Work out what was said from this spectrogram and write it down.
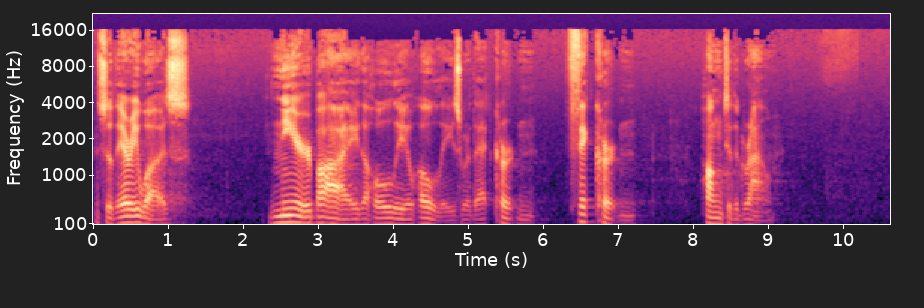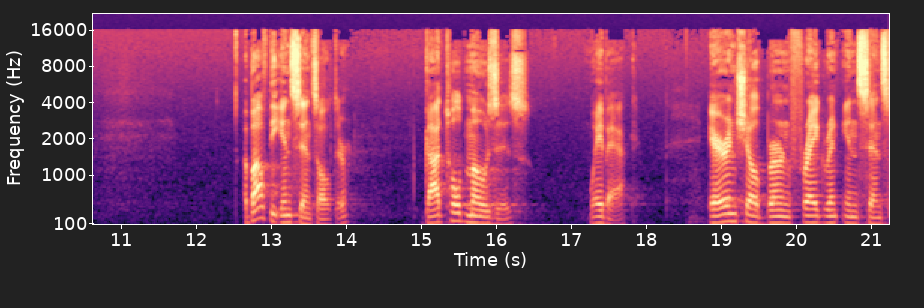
And so there he was, nearby the Holy of Holies, where that curtain, thick curtain, hung to the ground. About the incense altar, God told Moses way back Aaron shall burn fragrant incense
